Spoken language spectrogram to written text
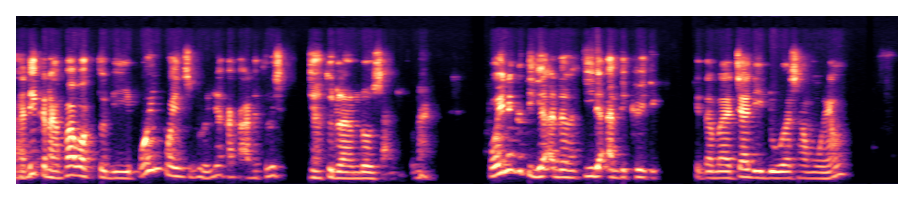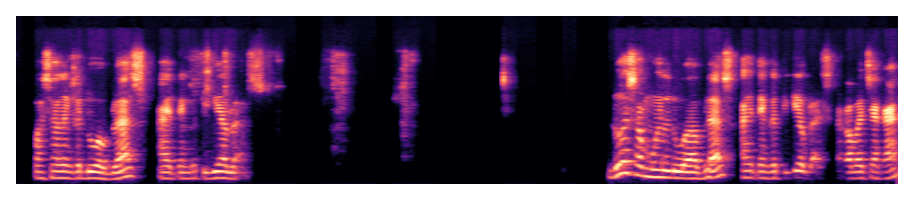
tadi kenapa waktu di poin-poin sebelumnya kakak ada tulis jatuh dalam dosa. Nah, poin yang ketiga adalah tidak anti kritik. Kita baca di 2 Samuel pasal yang ke-12 ayat yang ke-13. 2 Samuel 12 ayat yang ke-13. Kakak bacakan.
